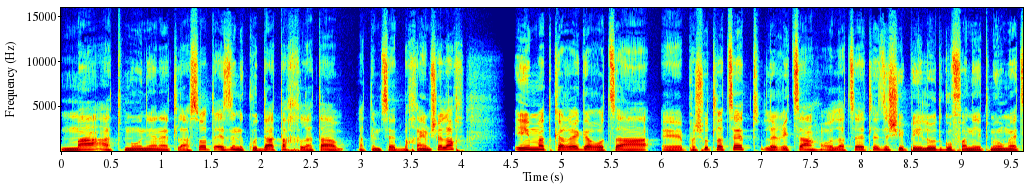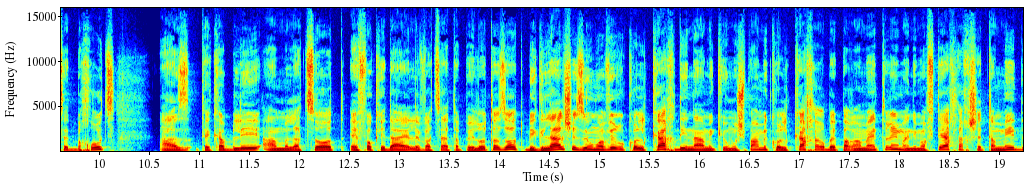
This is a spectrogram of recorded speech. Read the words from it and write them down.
מה את מעוניינת לעשות, איזה נקודת החלטה את נמצאת בחיים שלך. אם את כרגע רוצה אה, פשוט לצאת לריצה, או לצאת לאיזושהי פעילות גופנית מאומצת בחוץ, אז תקבלי המלצות איפה כדאי לבצע את הפעילות הזאת, בגלל שזיהום אוויר הוא כל כך דינמי, כי הוא מושפע מכל כך הרבה פרמטרים, אני מבטיח לך שתמיד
